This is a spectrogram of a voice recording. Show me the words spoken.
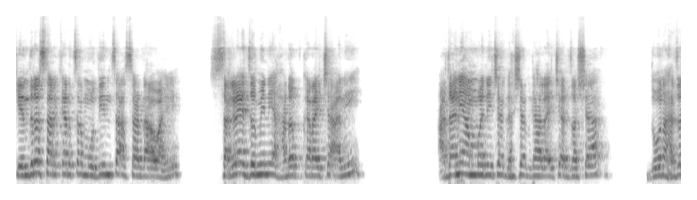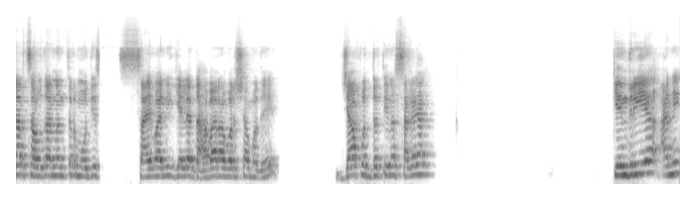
केंद्र सरकारचा मोदींचा असा डाव आहे सगळ्या जमिनी हडप करायच्या आणि अदानी अंबानीच्या घशात घालायच्या जशा दोन हजार चौदा नंतर मोदी साहेबांनी गेल्या दहा बारा वर्षामध्ये ज्या पद्धतीनं सगळ्या केंद्रीय आणि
